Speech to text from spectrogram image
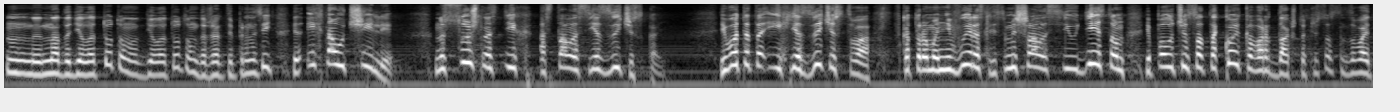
надо делать то-то, надо делать то-то, надо жертвы приносить. Их научили, но сущность их осталась языческой. И вот это их язычество, в котором они выросли, смешалось с иудейством, и получился такой кавардак, что Христос называет,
